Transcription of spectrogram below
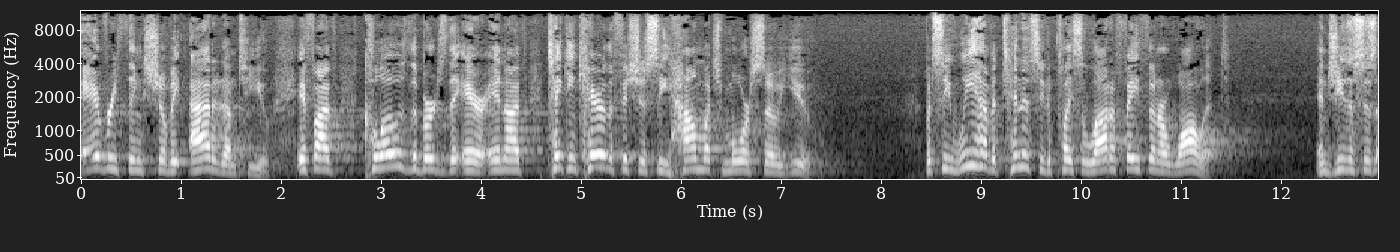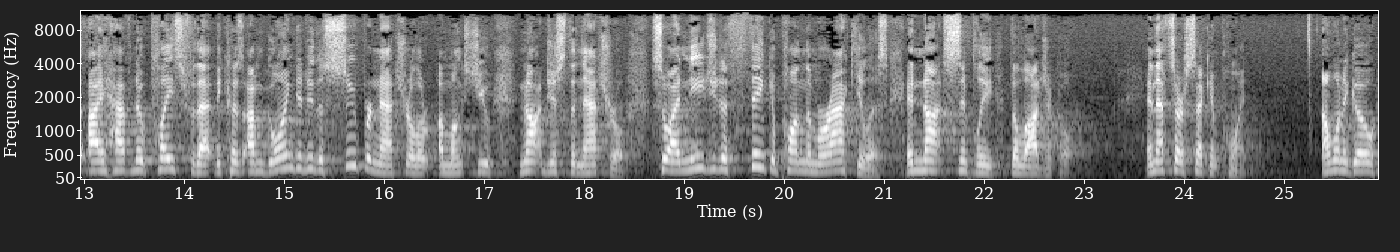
everything shall be added unto you. If I've clothed the birds of the air and I've taken care of the fish of the sea, how much more so you? But see, we have a tendency to place a lot of faith in our wallet. And Jesus says, I have no place for that because I'm going to do the supernatural amongst you, not just the natural. So I need you to think upon the miraculous and not simply the logical. And that's our second point. I want to go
